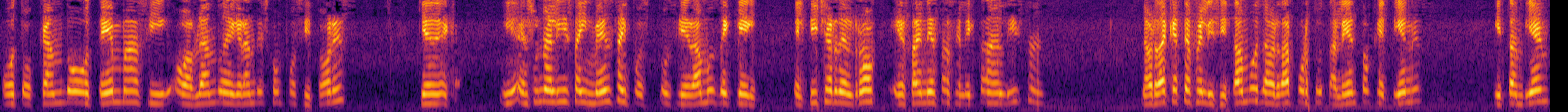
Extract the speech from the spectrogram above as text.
o tocando temas y, o hablando de grandes compositores, que y es una lista inmensa y pues consideramos de que el teacher del rock está en esta selecta lista. La verdad que te felicitamos, la verdad por tu talento que tienes y también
